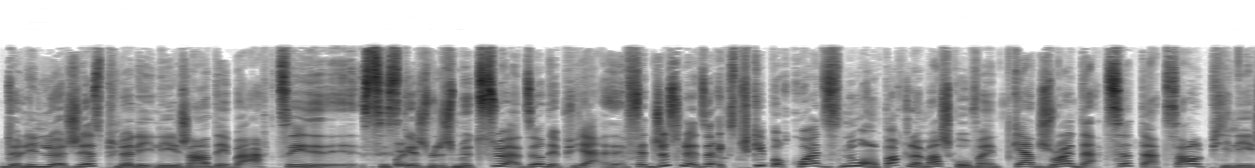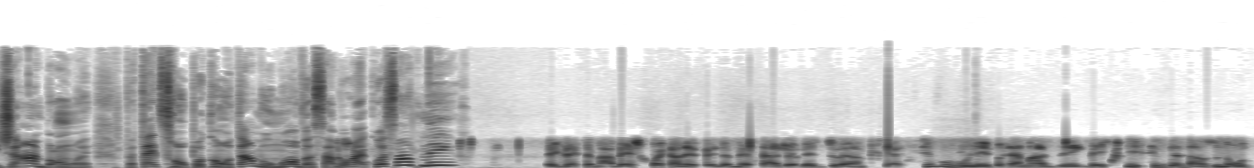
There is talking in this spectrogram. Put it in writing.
de l'illogisme. Puis là, les, les gens débarquent. C'est ce que je, me tue à dire depuis hier. Faites juste le dire. Expliquez pourquoi. Dites-nous, on porte le masque au 24 juin, date it, date Puis les gens, bon, euh, peut-être seront pas contents, mais au moins, on va savoir à quoi s'en tenir. Exactement. Ben, je crois qu'en effet, le message aurait dû remplir. Si vous voulez vraiment dire, ben, écoutez, si vous êtes dans une autre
